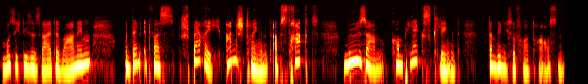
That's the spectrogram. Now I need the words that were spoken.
muss ich diese Seite wahrnehmen? Und wenn etwas sperrig, anstrengend, abstrakt, mühsam, komplex klingt, dann bin ich sofort draußen.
